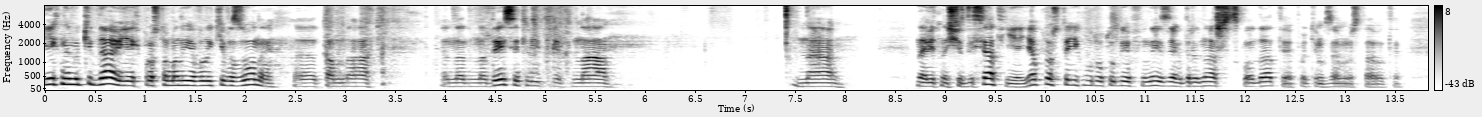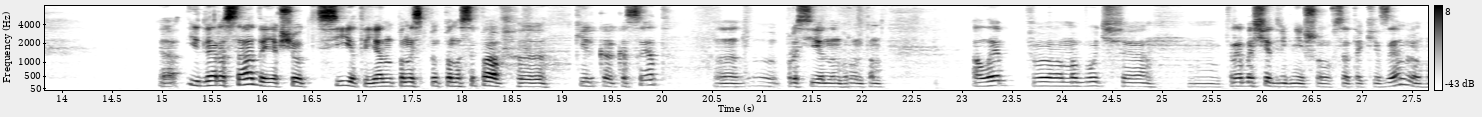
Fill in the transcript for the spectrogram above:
Я їх не викидаю, я їх просто в мене є великі вазони е, там на, на, на 10 літрів, на, на навіть на 60 є. Я просто їх буду туди вниз, як дренаж складати, а потім землю ставити. Е, І для розсади, якщо сіяти, я понасипав е, кілька касет е, просіяним ґрунтом. Але мабуть, треба ще дрібнішу все-таки землю.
